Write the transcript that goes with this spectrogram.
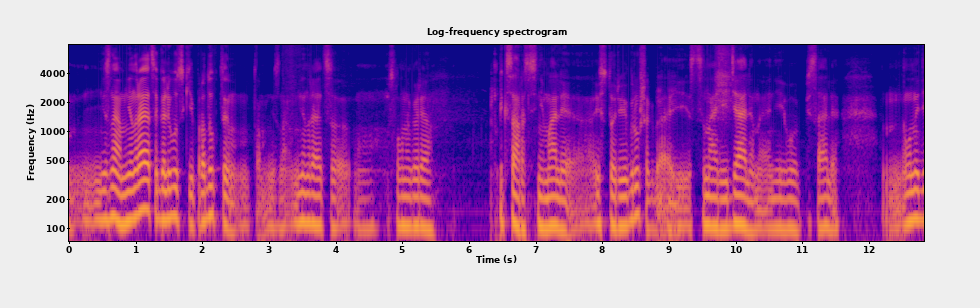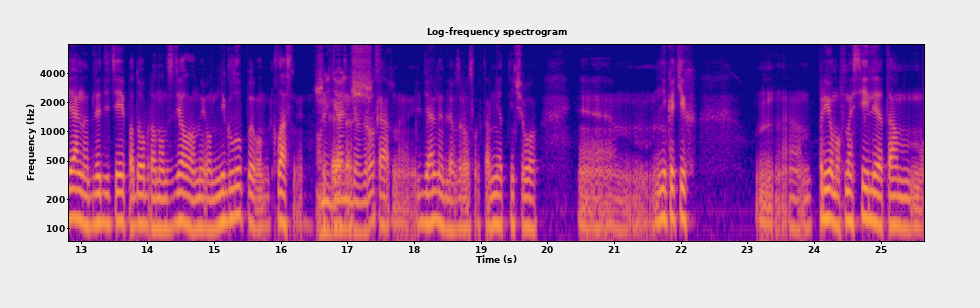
не знаю, мне нравятся голливудские продукты, там, не знаю, мне нравится, условно говоря, Pixar снимали э, историю игрушек, да, mm-hmm. и сценарий идеален, и они его писали. Он идеально для детей подобран, он сделан, и он не глупый, он классный. Он шик... идеальный для взрослых? Шикарный, идеальный для взрослых. Там нет ничего, э, никаких э, приемов насилия, там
